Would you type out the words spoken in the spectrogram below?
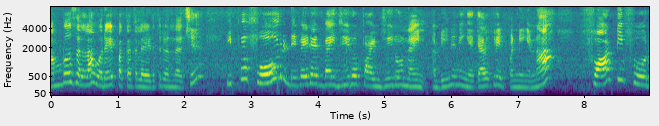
நம்பர்ஸ் எல்லாம் ஒரே பக்கத்தில் எடுத்துகிட்டு வந்தாச்சு. இப்போ four divided by zero point zero nine அப்படின்னு நீங்கள் கால்குலேட் பண்ணிங்கன்னா forty four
